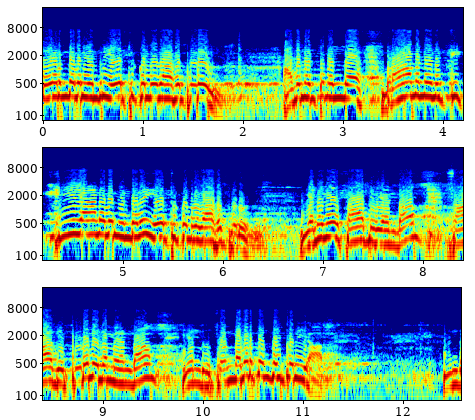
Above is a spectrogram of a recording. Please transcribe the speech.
உயர்ந்தவன் என்று ஏற்றுக்கொள்வதாக பொருள். அது மட்டுமல்ல பிராமணனுக்கு கீழானவன் என்பதை ஏற்றுக்கொள்வதாக பொருள். எனவே சாதி வேண்டாம் சாதி பெருமிதம் வேண்டாம் என்று சொன்னவர் தந்தை பெரியார். இந்த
